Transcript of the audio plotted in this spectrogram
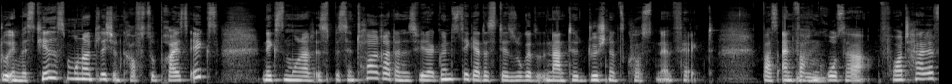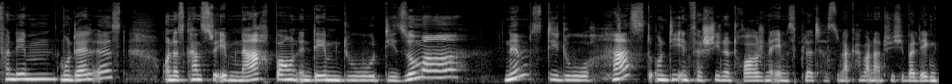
Du investierst monatlich und kaufst zu Preis X. Nächsten Monat ist es ein bisschen teurer, dann ist es wieder günstiger. Das ist der sogenannte Durchschnittskosteneffekt, was einfach mhm. ein großer Vorteil von dem Modell ist. Und das kannst du eben nachbauen, indem du die Summe nimmst, die du hast und die in verschiedene Tranchen eben splittest. Und da kann man natürlich überlegen,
